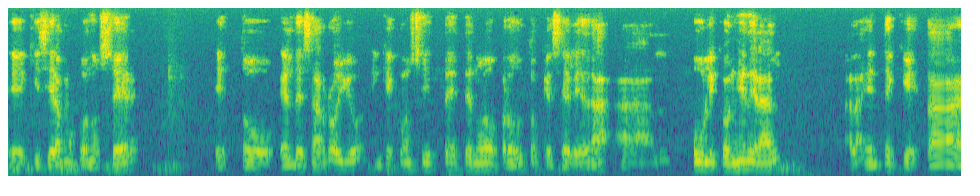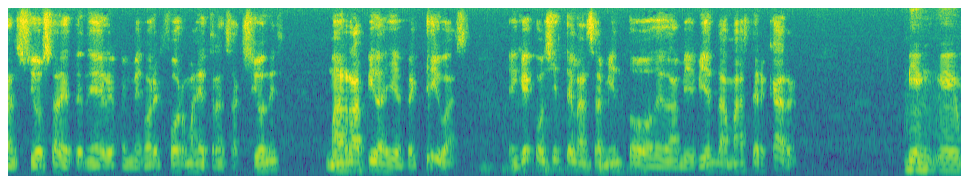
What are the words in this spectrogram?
Eh, quisiéramos conocer esto, el desarrollo, en qué consiste este nuevo producto que se le da al público en general, a la gente que está ansiosa de tener mejores formas de transacciones más rápidas y efectivas. ¿En qué consiste el lanzamiento de la vivienda Mastercard? Bien, eh,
